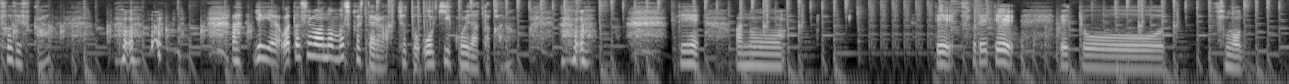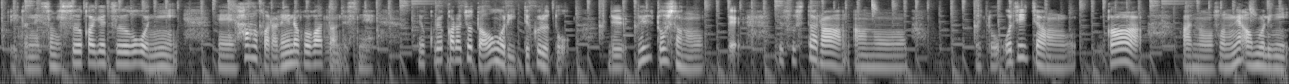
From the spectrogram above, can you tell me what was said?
そうですか？あ、いやいや、私もあの、もしかしたらちょっと大きい声だったかな。で、あの、で、それで、えっと、その、えっとね、その数ヶ月後に、えー、母から連絡があったんですね。で、これからちょっと青森行ってくると。で、え、どうしたの？って。で、そしたら、あの、えっと、おじいちゃんが、あの、そのね、青森に、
